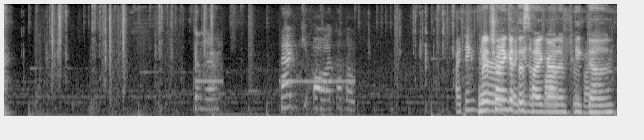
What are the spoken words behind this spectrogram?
in there. Mac, oh, I thought that was. I think I'm gonna try and get like, this high ground and peek reviving. down.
